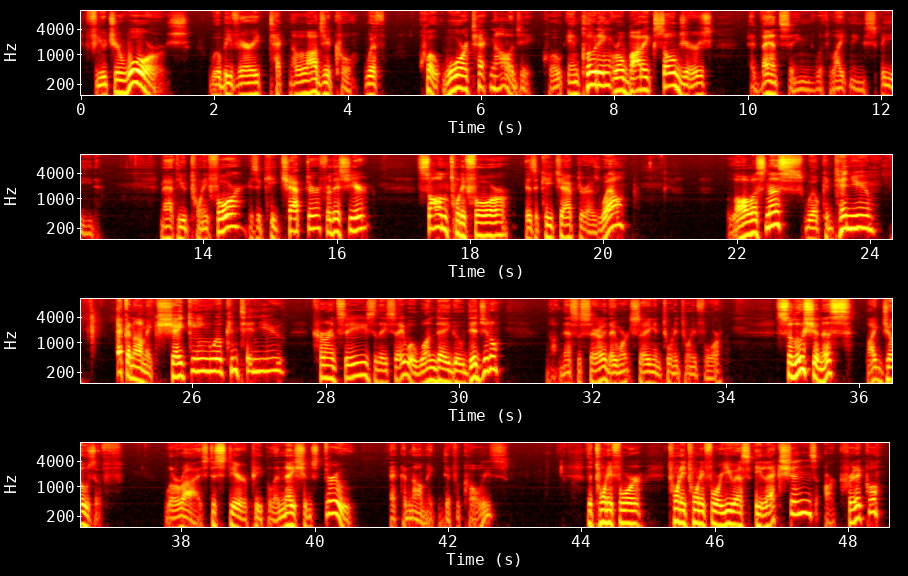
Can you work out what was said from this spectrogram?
Future wars will be very technological with, quote, war technology, quote, including robotic soldiers advancing with lightning speed. Matthew 24 is a key chapter for this year. Psalm 24 is a key chapter as well. Lawlessness will continue. Economic shaking will continue. Currencies, they say, will one day go digital. Not necessarily. They weren't saying in 2024. Solutionists like Joseph will arise to steer people and nations through economic difficulties. The 24, 2024 US elections are critical,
